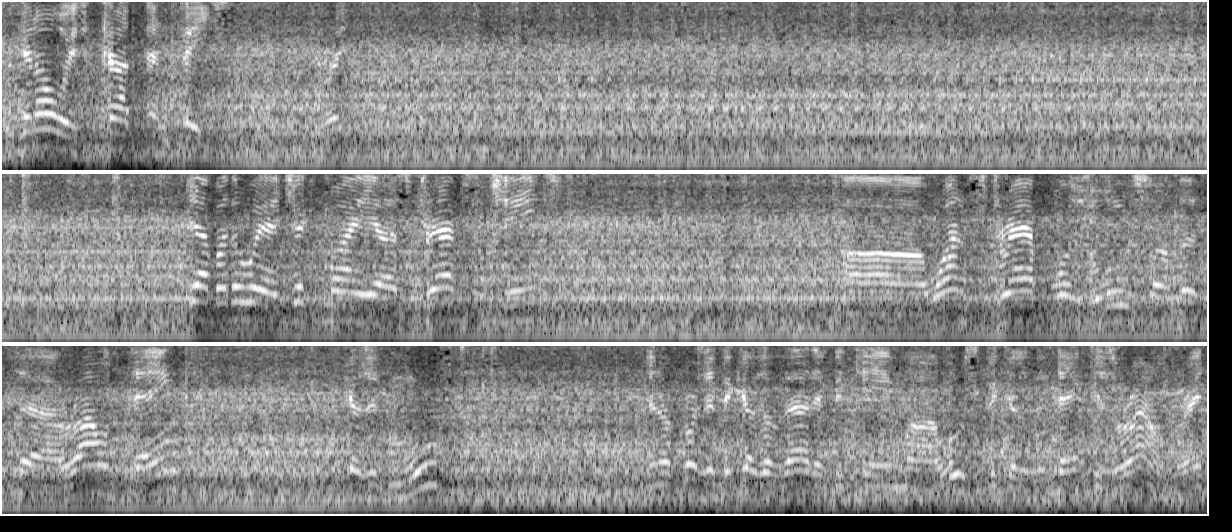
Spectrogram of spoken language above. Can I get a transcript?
we can always cut and paste, right? Yeah, by the way, I checked my uh, straps and chains. Uh, one strap was loose on that uh, tank because it moved and because of that it became uh, loose because the tank is round right?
